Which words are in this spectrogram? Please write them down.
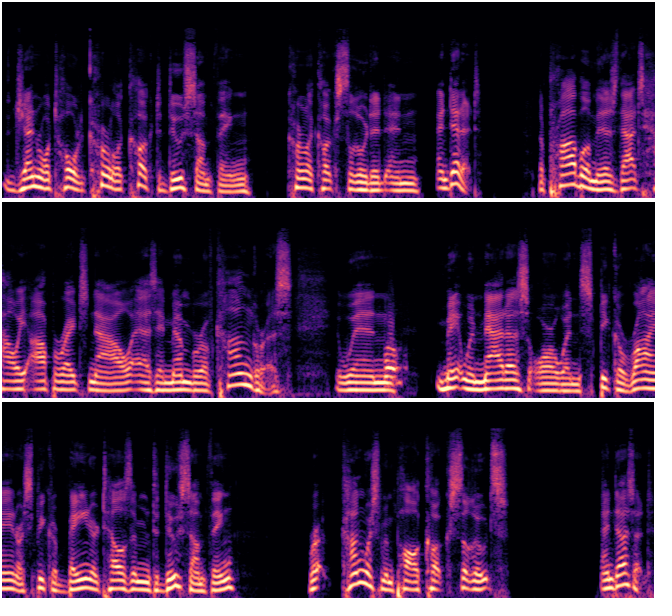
the general told Colonel Cook to do something, Colonel Cook saluted and and did it. The problem is that's how he operates now as a member of Congress. When well, when Mattis or when Speaker Ryan or Speaker Boehner tells him to do something, Congressman Paul Cook salutes and does it.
